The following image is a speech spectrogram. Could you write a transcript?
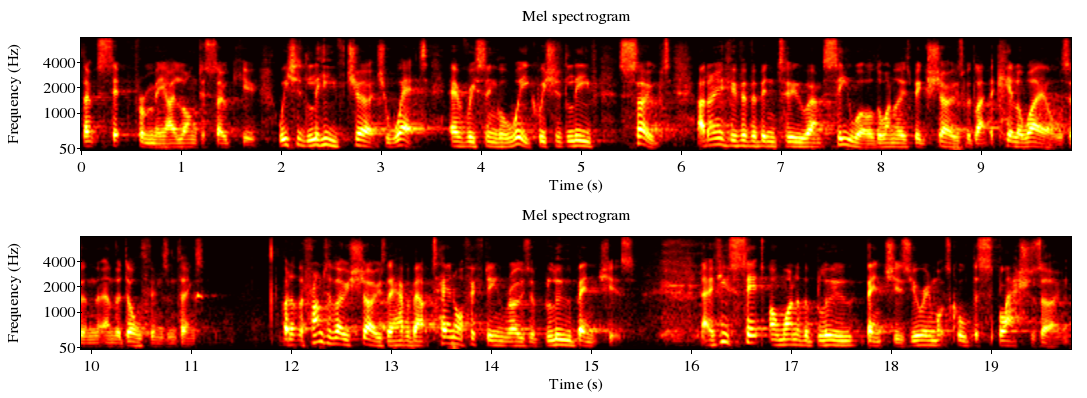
Don't sip from me, I long to soak you. We should leave church wet every single week. We should leave soaked. I don't know if you've ever been to um, SeaWorld or one of those big shows with like the killer whales and, and the dolphins and things. But at the front of those shows, they have about 10 or 15 rows of blue benches. Now, if you sit on one of the blue benches, you're in what's called the splash zone.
